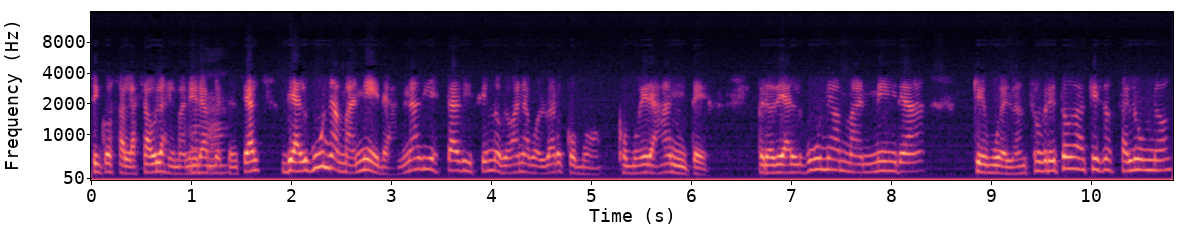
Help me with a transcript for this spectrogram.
chicos a las aulas de manera presencial. De alguna manera, nadie está diciendo que van a volver como, como era antes, pero de alguna manera que vuelvan, sobre todo aquellos alumnos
